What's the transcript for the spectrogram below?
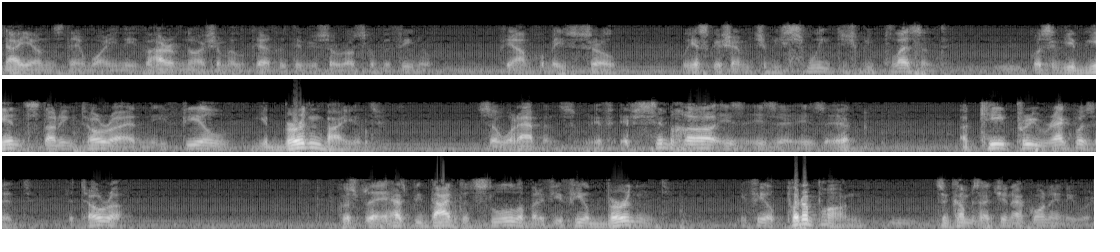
Now you understand why you need We ask Hashem it should be sweet, it should be pleasant. Because if you begin studying Torah and you feel you're burdened by it, so what happens? If, if Simcha is, is, a, is a, a key prerequisite to Torah, because it has to be died to slula, but if you feel burdened, you feel put upon, it comes out you're not going anywhere.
